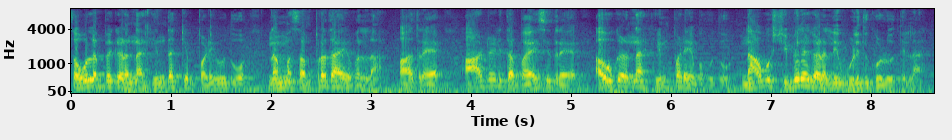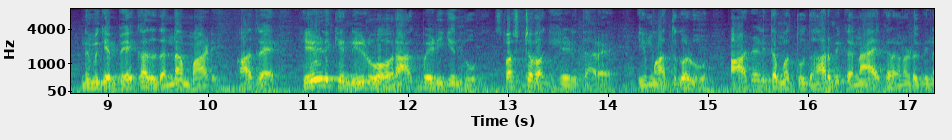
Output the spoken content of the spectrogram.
ಸೌಲಭ್ಯಗಳನ್ನು ಹಿಂದಕ್ಕೆ ಪಡೆಯುವುದು ನಮ್ಮ ಸಂಪ್ರದಾಯವಲ್ಲ. ಆದರೆ ಆಡಳಿತ ಬಯಸಿದ್ರೆ ಅವುಗಳನ್ನು ಹಿಂಪಡೆಯಬಹುದು. ನಾವು ಶಿಬಿರಗಳಲ್ಲಿ ಉಳಿದುಕೊಳ್ಳುವುದಿಲ್ಲ. ನಿಮಗೆ ಬೇಕಾದದನ್ನ ಮಾಡಿ. ಆದರೆ ಹೇಳಿಕೆ ನೀಡುವವರಾಗಬೇಡಿ ಎಂದು ಸ್ಪಷ್ಟವಾಗಿ ಹೇಳಿದ್ದಾರೆ. ಈ ಮಾತುಗಳು ಆಡಳಿತ ಮತ್ತು ಧಾರ್ಮಿಕ ನಾಯಕರ ನಡುವಿನ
